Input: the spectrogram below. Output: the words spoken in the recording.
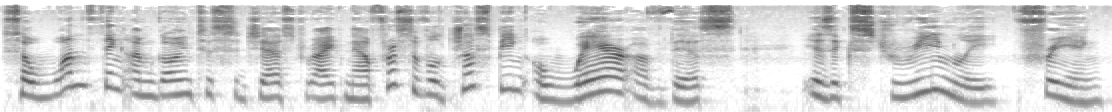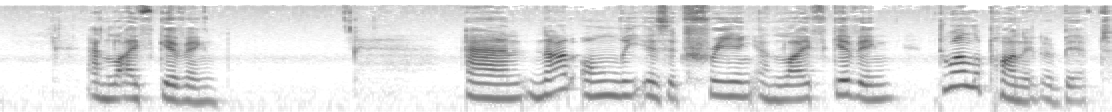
So, one thing I'm going to suggest right now first of all, just being aware of this is extremely freeing and life giving. And not only is it freeing and life giving, dwell upon it a bit.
